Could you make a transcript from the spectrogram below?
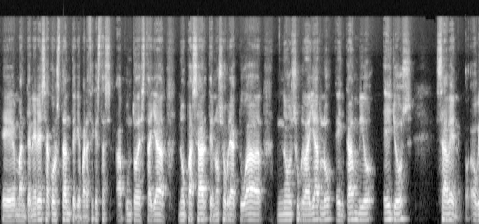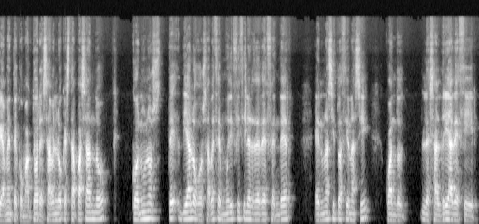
Eh, mantener esa constante que parece que estás a punto de estallar, no pasarte, no sobreactuar, no subrayarlo. En cambio, ellos saben, obviamente como actores, saben lo que está pasando, con unos diálogos a veces muy difíciles de defender en una situación así, cuando le saldría a decir,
